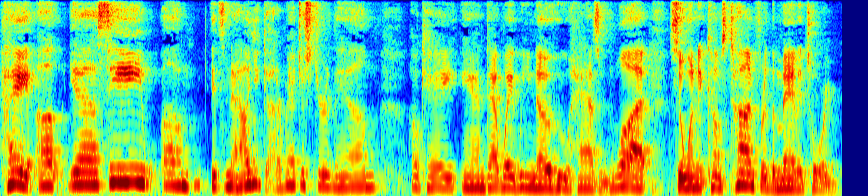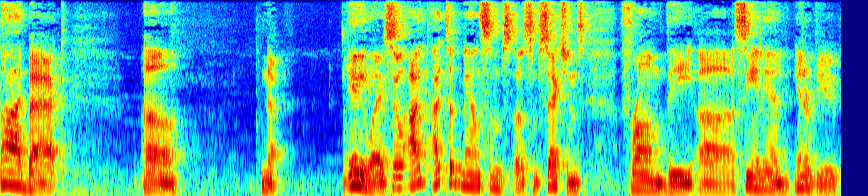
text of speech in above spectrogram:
Hey, uh, yeah, see, um, it's now you got to register them. Okay, and that way we know who has what. So when it comes time for the mandatory buyback, uh, no. Anyway, so I, I took down some uh, some sections from the uh, CNN interview,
